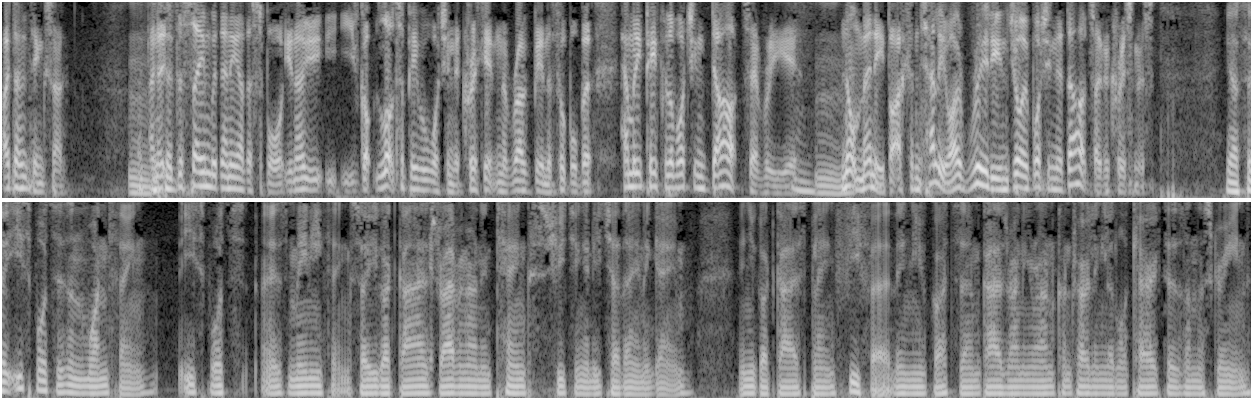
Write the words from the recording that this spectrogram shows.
I don't think so. Hmm. And it's the same with any other sport. You know, you, you've got lots of people watching the cricket and the rugby and the football, but how many people are watching darts every year? Hmm. Not many, but I can tell you, I really enjoyed watching the darts over Christmas. Yeah, so esports isn't one thing. Esports is many things. So you got guys driving around in tanks shooting at each other in a game. Then you got guys playing FIFA. Then you've got um, guys running around controlling little characters on the screen.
